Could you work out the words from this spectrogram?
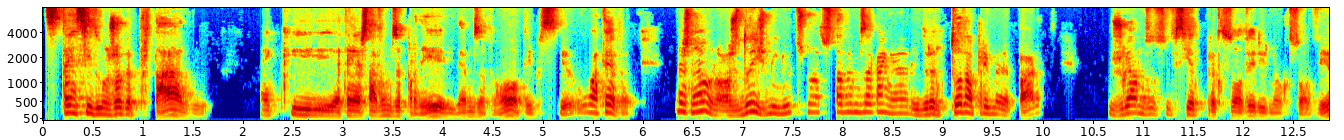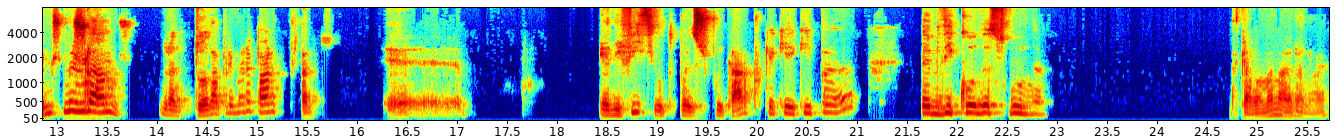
se tem sido um jogo apertado, em que até estávamos a perder e demos a volta, e whatever. Mas não, aos dois minutos nós estávamos a ganhar. E durante toda a primeira parte jogámos o suficiente para resolver e não resolvemos, mas jogámos. durante toda a primeira parte. Portanto, é, é difícil depois explicar porque é que a equipa abdicou da segunda. Daquela maneira, não é?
